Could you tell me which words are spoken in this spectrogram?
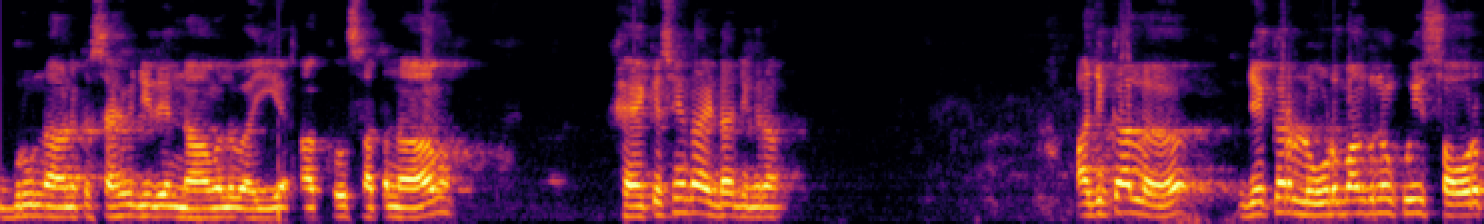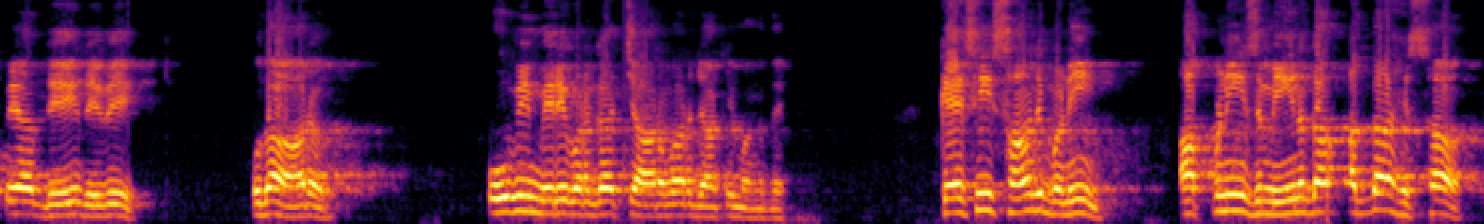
ਗੁਰੂ ਨਾਨਕ ਸਾਹਿਬ ਜੀ ਦੇ ਨਾਮ ਲਵਾਈ ਹੈ। ਆਖੋ, ਸਤਨਾਮ। ਹੈ ਕਿਸੇ ਦਾ ਐਡਾ ਜਿਗਰਾ? ਅੱਜ ਕੱਲ ਜੇਕਰ ਲੋੜਵੰਦ ਨੂੰ ਕੋਈ 100 ਰੁਪਇਆ ਦੇ ਦੇਵੇ, ਉਧਾਰ, ਉਹ ਵੀ ਮੇਰੇ ਵਰਗਾ ਚਾਰ ਵਾਰ ਜਾ ਕੇ ਮੰਗਦਾ। ਕੈਸੀ ਸਾਂਝ ਬਣੀ? ਆਪਣੀ ਜ਼ਮੀਨ ਦਾ ਅੱਧਾ ਹਿੱਸਾ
